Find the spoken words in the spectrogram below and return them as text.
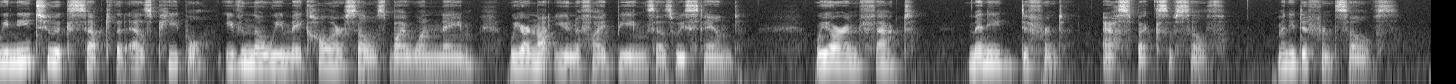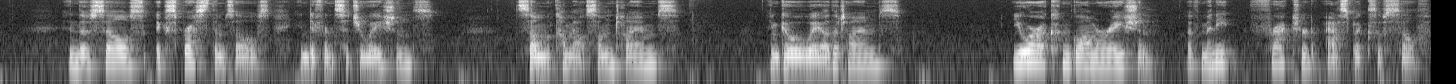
We need to accept that as people, even though we may call ourselves by one name, we are not unified beings as we stand. We are, in fact, many different aspects of self, many different selves. And those selves express themselves in different situations, some come out sometimes and go away other times. You are a conglomeration of many fractured aspects of self.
